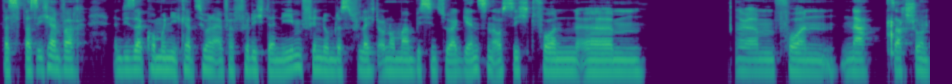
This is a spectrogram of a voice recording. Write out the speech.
was, was ich einfach in dieser Kommunikation einfach völlig daneben finde, um das vielleicht auch nochmal ein bisschen zu ergänzen aus Sicht von, ähm, ähm, von, na, sag schon,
